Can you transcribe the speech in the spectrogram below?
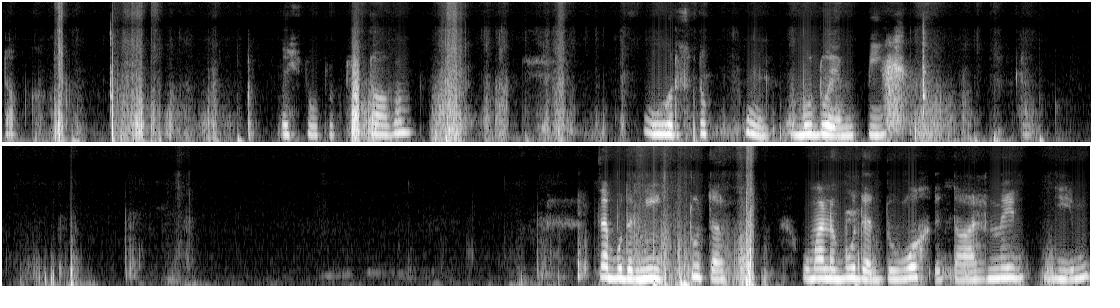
Так. Ось тут от ставимо. У верстаку будуємо піч. Це буде мій тут. е, У мене буде двохетажний дім.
